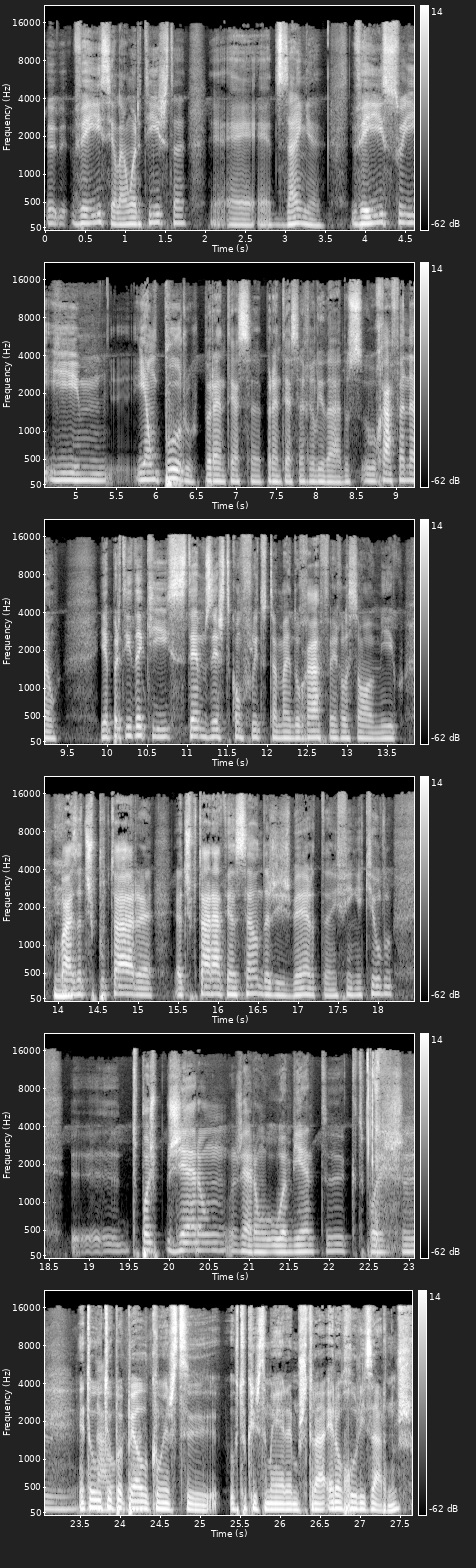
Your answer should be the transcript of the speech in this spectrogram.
Eh, vê isso, ele é um artista, é, é desenha, vê isso e, e, e, é um puro perante essa, perante essa realidade. O, o Rafa não. E a partir daqui, se temos este conflito também do Rafa em relação ao amigo, uhum. quase a disputar a, a, disputar a atenção da Gisberta, enfim, aquilo eh, depois geram, geram o ambiente que depois. Eh, então o teu papel com este. O que tu querias também era mostrar, era horrorizar-nos?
